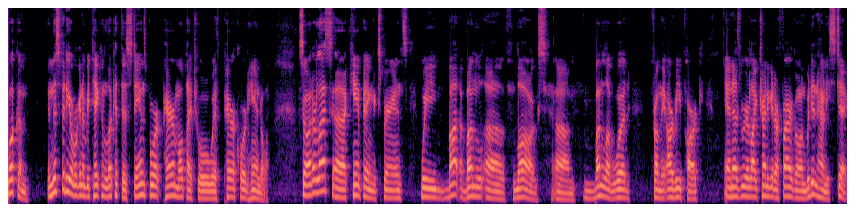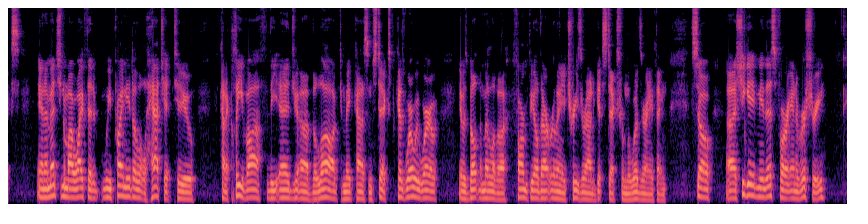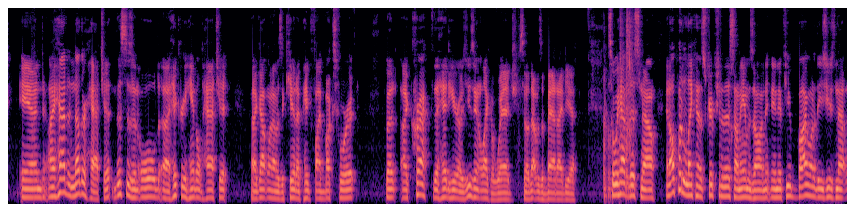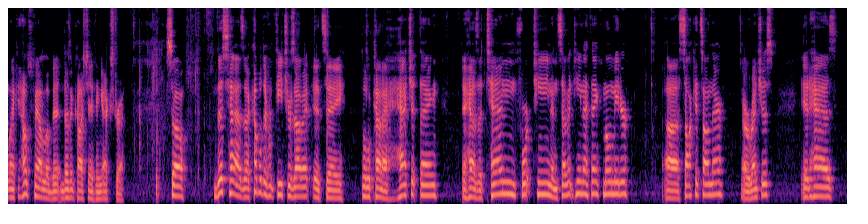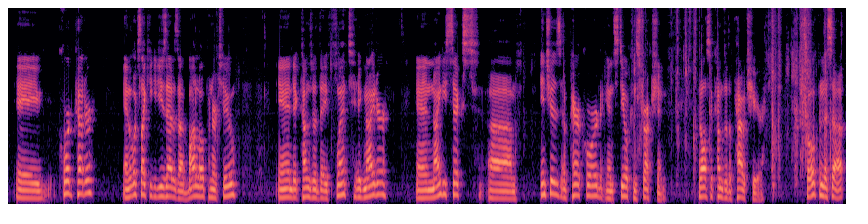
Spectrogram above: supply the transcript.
Welcome. In this video we're going to be taking a look at this Stansport Para Multi-Tool with paracord handle. So at our last uh, camping experience we bought a bundle of logs, um, bundle of wood from the RV park and as we were like trying to get our fire going we didn't have any sticks and I mentioned to my wife that we probably need a little hatchet to kind of cleave off the edge of the log to make kind of some sticks because where we were it was built in the middle of a farm field. There aren't really any trees around to get sticks from the woods or anything. So uh, she gave me this for our anniversary. And I had another hatchet. This is an old uh, hickory handled hatchet. I got when I was a kid. I paid five bucks for it. But I cracked the head here. I was using it like a wedge, so that was a bad idea. So we have this now, and I'll put a link in the description of this on Amazon, and if you buy one of these using that link, it helps me out a little bit and doesn't cost you anything extra. So this has a couple different features of it. It's a little kind of hatchet thing. It has a 10, 14, and 17, I think, millimeter uh, sockets on there, or wrenches. It has a cord cutter, and it looks like you could use that as a bottle opener too. And it comes with a flint igniter and 96 um, inches of paracord and steel construction. It also comes with a pouch here. So open this up.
